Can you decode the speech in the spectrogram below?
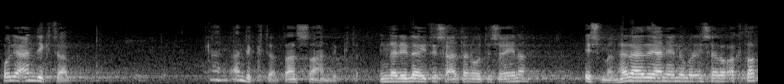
تقول لي عندي كتاب. عندك كتاب. تعال عندك كتاب. إن لله تسعة وتسعين اسما هل هذا يعني أنه ليس له أكثر؟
